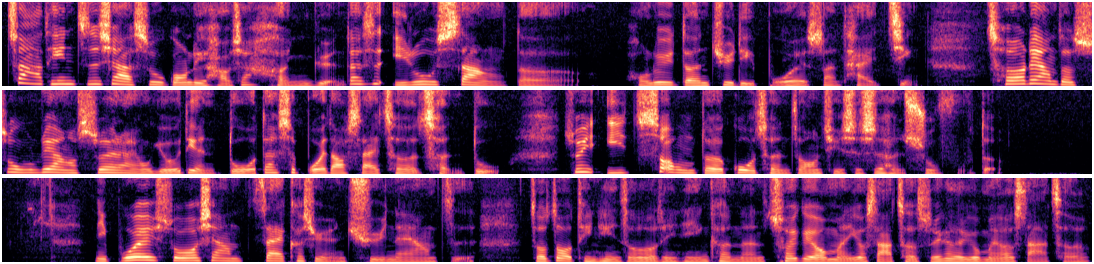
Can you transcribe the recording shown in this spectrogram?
乍听之下，十五公里好像很远，但是一路上的红绿灯距离不会算太近，车辆的数量虽然有点多，但是不会到塞车的程度，所以移送的过程中其实是很舒服的。你不会说像在科学园区那样子走走停停，走走停停，可能吹个油门又刹车，吹个油门又刹车。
